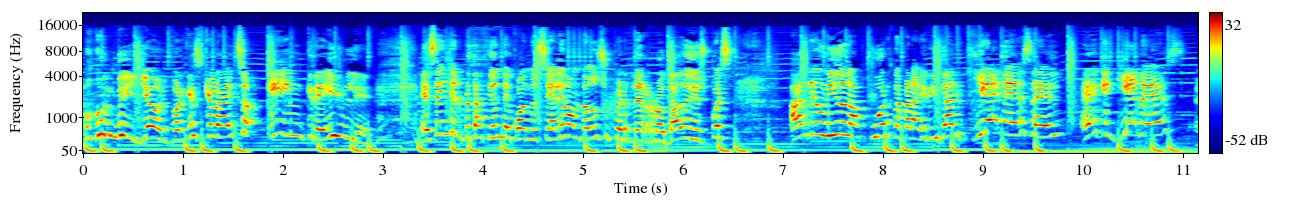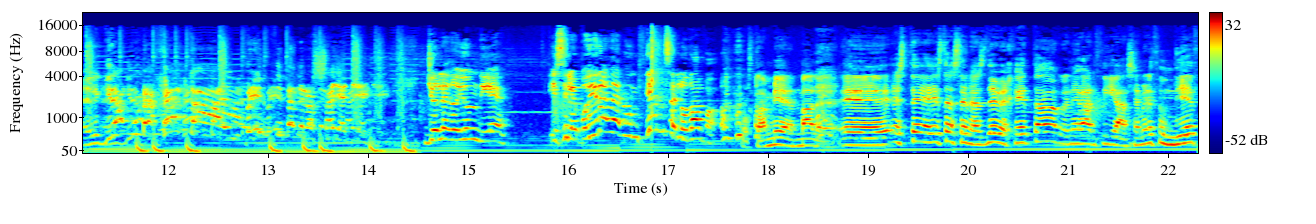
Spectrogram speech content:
un millón, porque es que lo ha hecho increíble. Esa interpretación de cuando se ha levantado súper derrotado y después ha reunido la fuerza para gritar ¿Quién es él? ¿Eh? ¿Que quién es? ¡El gran Vegeta! ¡El príncipe de los Saiyajin! Yo le doy un 10. Y si le pudiera dar un 100 se lo daba. Pues también, vale. Eh, este, esta escena es de Vegeta, René García se merece un 10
